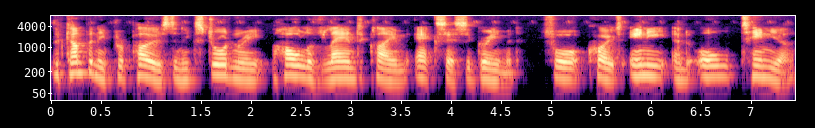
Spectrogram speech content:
The company proposed an extraordinary whole of land claim access agreement for, quote, any and all tenure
